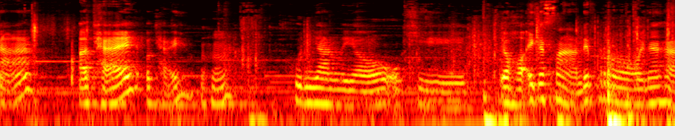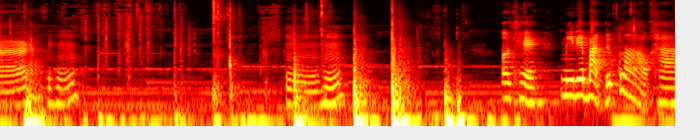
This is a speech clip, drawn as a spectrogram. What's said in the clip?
นะ โอเค โอเคอือฮึคุณยันเลี้ยว โอเค เดี๋ยวขอเอกสารเรียบร้อยนะคะ อือฮึอือฮึโอเค มีในบัตรหรือเปล่าคะ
